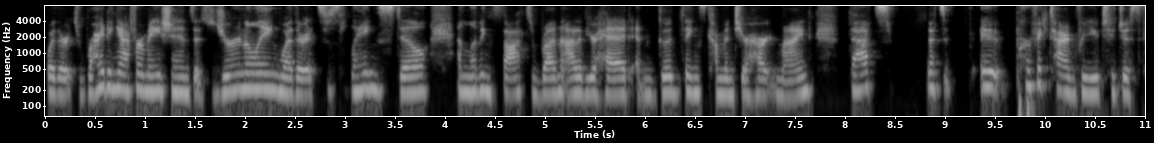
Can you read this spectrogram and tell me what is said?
whether it's writing affirmations, it's journaling, whether it's just laying still and letting thoughts run out of your head and good things come into your heart and mind, that's that's a perfect time for you to just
